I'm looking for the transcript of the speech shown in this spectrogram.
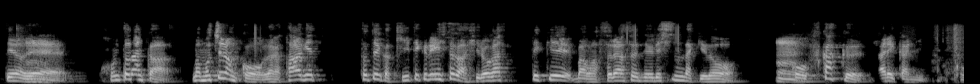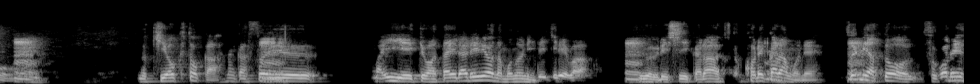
っていうので、本当なんか、まあもちろんこう、なんかターゲットというか聞いてくれる人が広がっていけば、まあそれはそれで嬉しいんだけど、うん。こう深く誰かに、こう、うん。の記憶とか、なんかそういう、まあいい影響を与えられるようなものにできれば、うん。すごい嬉しいから、ちょっとこれからもね、そういう意味だと、そこで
